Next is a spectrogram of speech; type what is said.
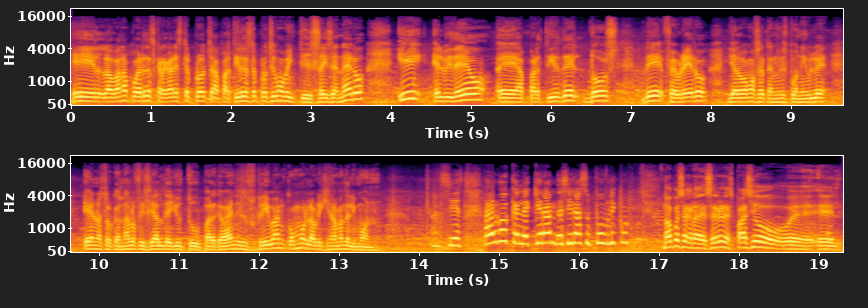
eh, la van a poder descargar este pro- a partir de este próximo 26 de enero. Y el video eh, a partir del 2 de febrero ya lo vamos a tener disponible en nuestro canal oficial de YouTube. Para que vayan y se suscriban como la original Banda Limón. así es. Algo que le quieran decir a su público No, pues agradecer el espacio, eh, el,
